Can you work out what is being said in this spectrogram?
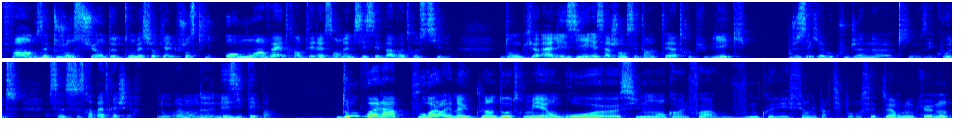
Enfin, vous êtes toujours sûr de tomber sur quelque chose qui au moins va être intéressant, même si c'est pas votre style. Donc euh, allez-y, et sachant que c'est un théâtre public, je sais qu'il y a beaucoup de jeunes euh, qui nous écoutent, ce sera pas très cher. Donc vraiment, n'hésitez pas. Donc voilà pour. Alors il y en a eu plein d'autres, mais en gros, euh, sinon encore une fois, vous, nous connaissez, on est parti pour 7 heures, donc non.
